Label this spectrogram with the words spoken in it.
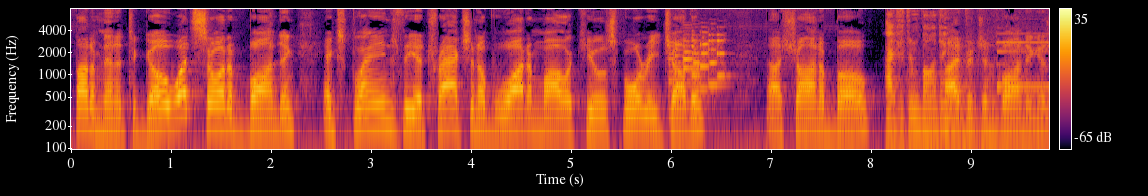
About a minute to go. What sort of bonding explains the attraction of water molecules for each other? Uh, Sean of Bow. Hydrogen bonding? Hydrogen bonding is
